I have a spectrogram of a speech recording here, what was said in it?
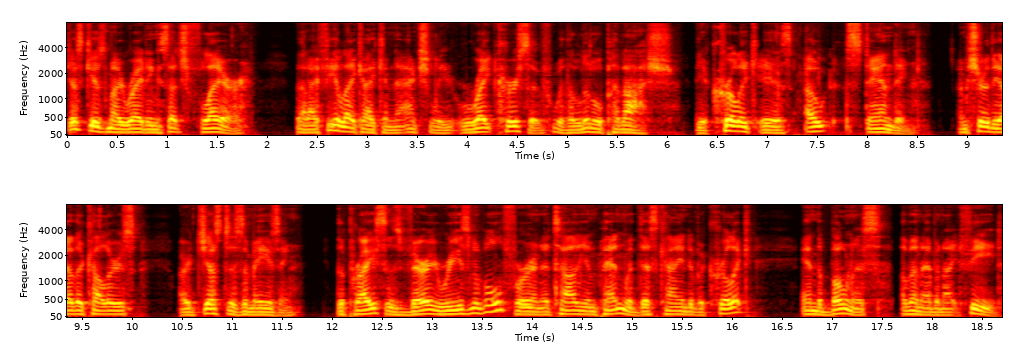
just gives my writing such flair that I feel like I can actually write cursive with a little panache. The acrylic is outstanding. I'm sure the other colors are just as amazing. The price is very reasonable for an Italian pen with this kind of acrylic and the bonus of an ebonite feed.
